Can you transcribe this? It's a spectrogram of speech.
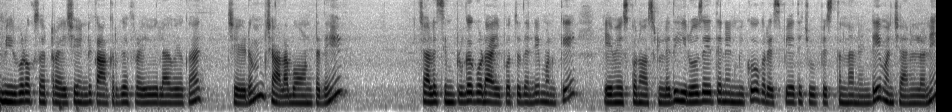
మీరు కూడా ఒకసారి ట్రై చేయండి. కాకరకాయ ఫ్రై ఇలాగ చేయడం చాలా బాగుంటుంది. చాలా సింపుల్గా కూడా అయిపోతుందండి మనకి. ఏం వేసుకొని అవసరం లేదు. ఈరోజు అయితే నేను మీకు ఒక రెసిపీ అయితే చూపిస్తున్నానండి మన ఛానల్లోని.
